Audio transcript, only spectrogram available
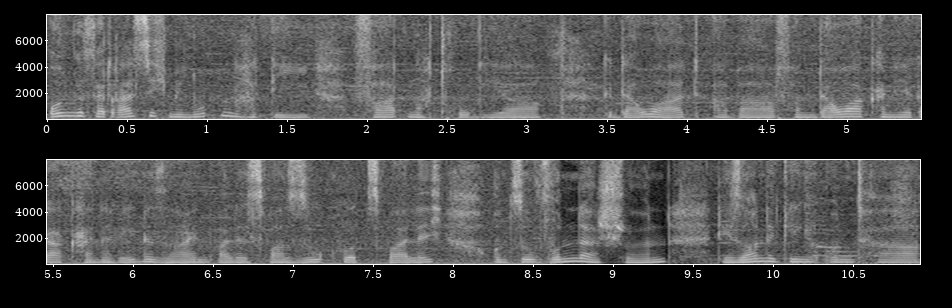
Ungefähr 30 Minuten hat die Fahrt nach Trogia gedauert, aber von Dauer kann hier gar keine Rede sein, weil es war so kurzweilig und so wunderschön. Die Sonne ging unter,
